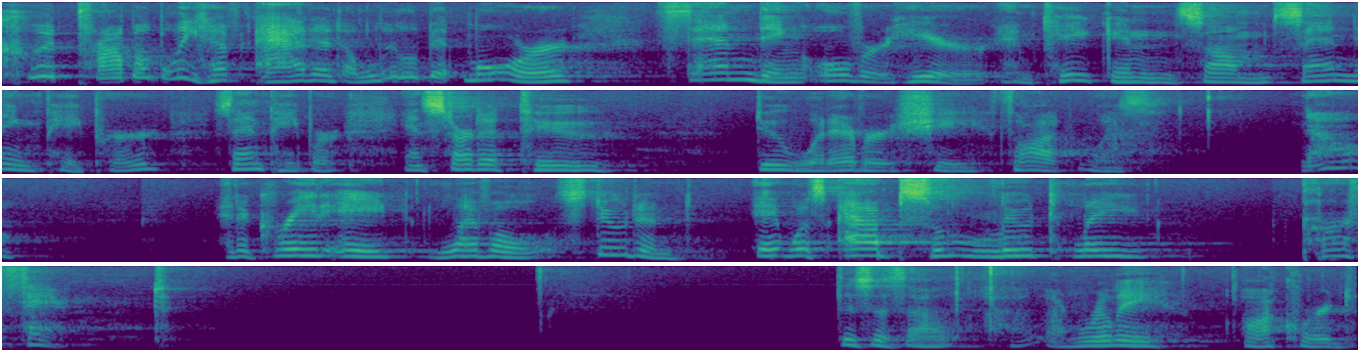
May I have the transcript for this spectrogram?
could probably have added a little bit more sanding over here and taken some sanding paper, sandpaper, and started to do whatever she thought was. No. At a grade eight level student, it was absolutely perfect. This is a, a really awkward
